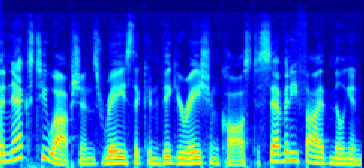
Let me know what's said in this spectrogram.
The next two options raise the configuration cost to $75 million.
